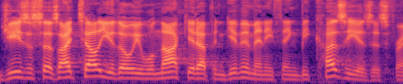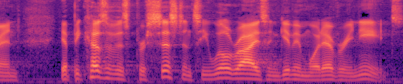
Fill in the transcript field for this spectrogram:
Jesus says, I tell you, though he will not get up and give him anything because he is his friend, yet because of his persistence, he will rise and give him whatever he needs.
